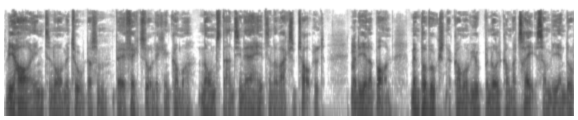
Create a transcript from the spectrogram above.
vi har inte några metoder som där effektstorleken kommer någonstans i närheten av acceptabelt mm. när det gäller barn. Men på vuxna kommer vi upp på 0,3 som vi ändå,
